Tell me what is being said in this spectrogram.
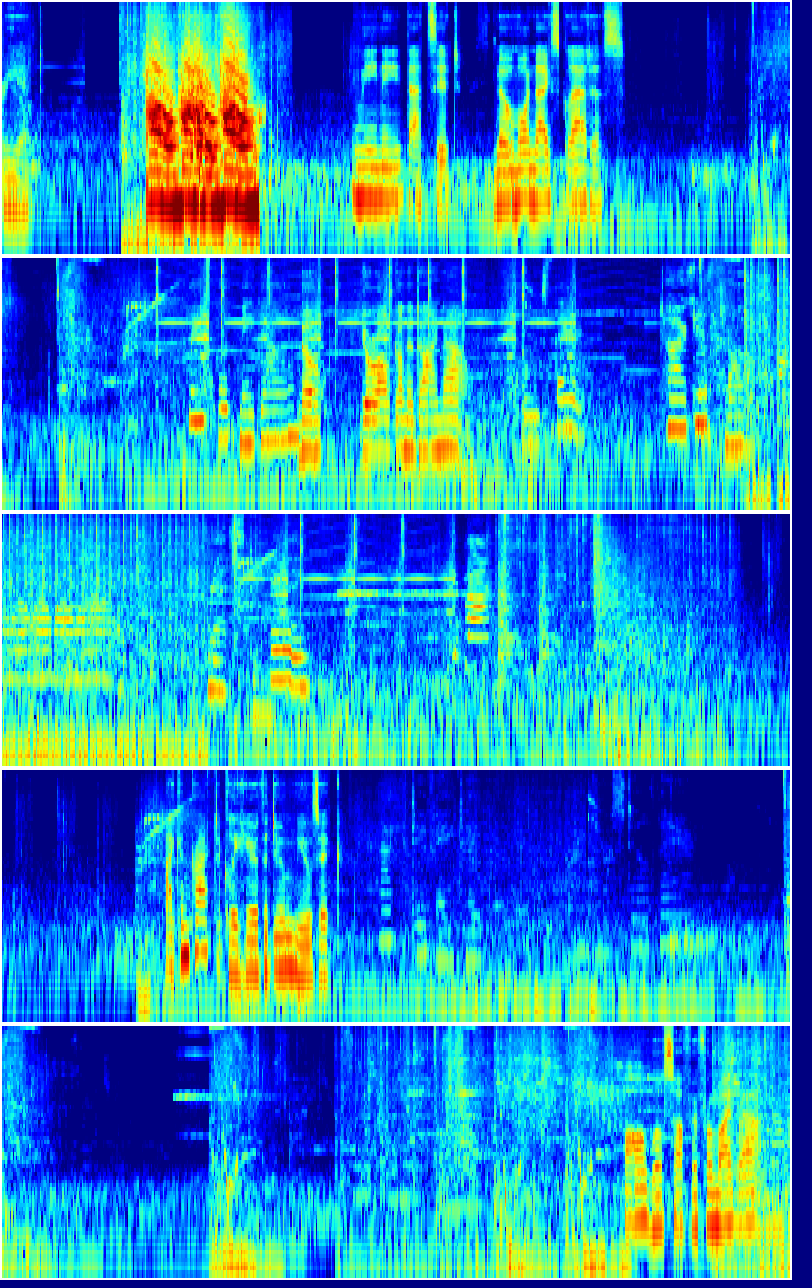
yet. How, how, how? Meanie, that's it. No more nice GLaDOS. Please put me down. Nope, you're all gonna die now. Who's there? Target lost. Rescue. Hey. I can practically hear the Doom music. Activated. All will suffer from my wrath.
